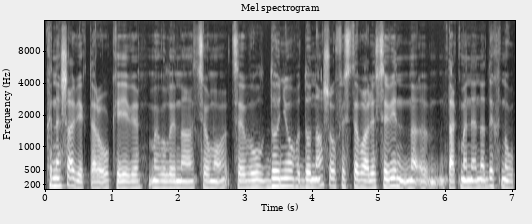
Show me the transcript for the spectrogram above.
Кнеша Віктора у Києві. Ми були на цьому. Це був до нього, до нашого фестивалю. Це він так мене надихнув.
